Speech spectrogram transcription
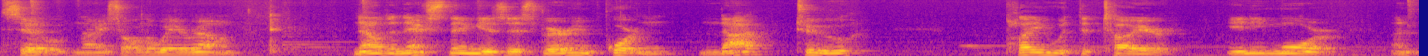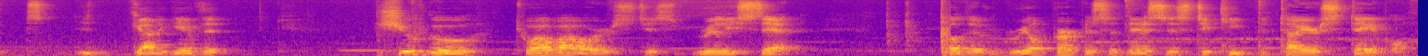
settled nice all the way around. Now the next thing is it's very important not to play with the tire anymore. And you got to give the shoe glue 12 hours just really set. So the real purpose of this is to keep the tire stable.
